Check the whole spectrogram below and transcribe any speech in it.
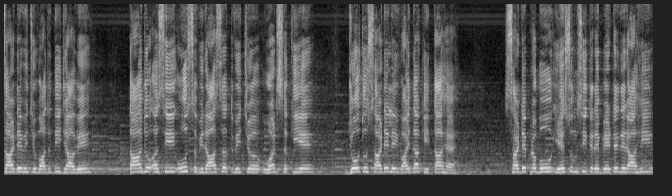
ਸਾਡੇ ਵਿੱਚ ਵੱਧਦੀ ਜਾਵੇ, ਤਾਂ ਜੋ ਅਸੀਂ ਉਸ ਵਿਰਾਸਤ ਵਿੱਚ ਵੜ ਸਕੀਏ ਜੋ ਤੂੰ ਸਾਡੇ ਲਈ ਵਾਅਦਾ ਕੀਤਾ ਹੈ। ਸਾਡੇ ਪ੍ਰਭੂ ਯੀਸੂ ਮਸੀਹ ਤੇਰੇ ਬੇਟੇ ਦੇ ਰਾਹੀ,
